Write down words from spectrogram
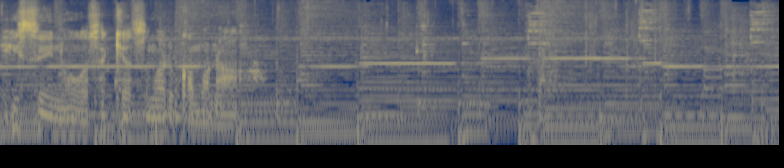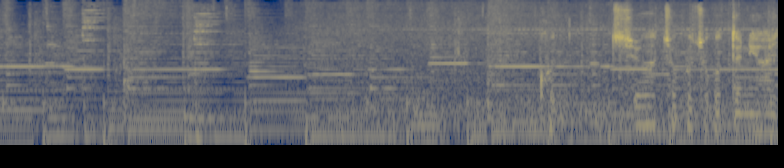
翡翠の方が先集まるかもな。こっちはちょこちょこ手に入っ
